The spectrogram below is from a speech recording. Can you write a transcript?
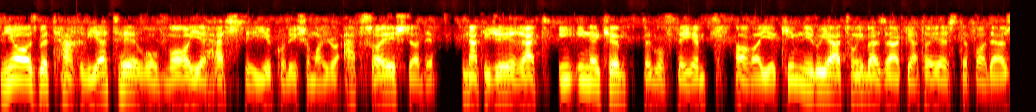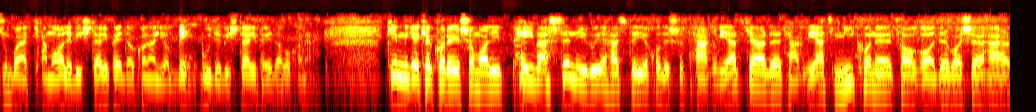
نیاز به تقویت قوای هسته‌ای کره شمالی را افزایش داده. نتیجه قطعی اینه که به گفته آقای کیم نیروی اتمی و ظرفیت های استفاده از اون باید کمال بیشتری پیدا کنند یا بهبود بیشتری پیدا بکنند. کیم میگه که کره شمالی پیوسته نیروی هسته خودش رو تقویت کرده تقویت می‌کنه تا قادر باشه هر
